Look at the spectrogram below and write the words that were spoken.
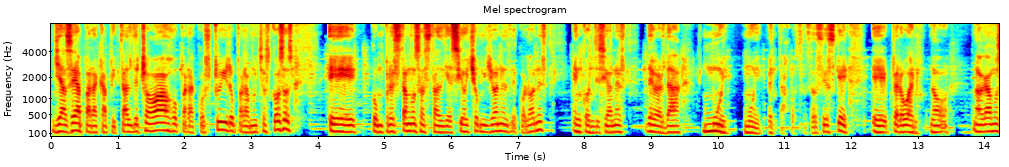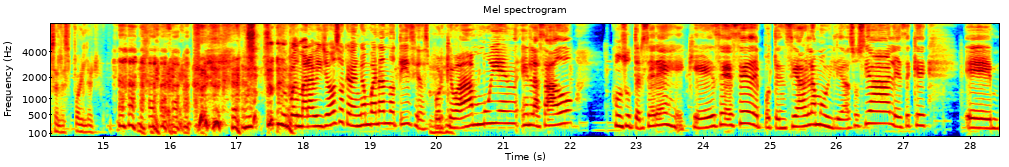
ya sea para capital de trabajo, para construir o para muchas cosas, eh, con préstamos hasta 18 millones de colones en condiciones de verdad muy, muy ventajosas. Así es que, eh, pero bueno, no, no hagamos el spoiler. pues maravilloso que vengan buenas noticias, porque va muy enlazado con su tercer eje, que es ese de potenciar la movilidad social, ese que eh,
